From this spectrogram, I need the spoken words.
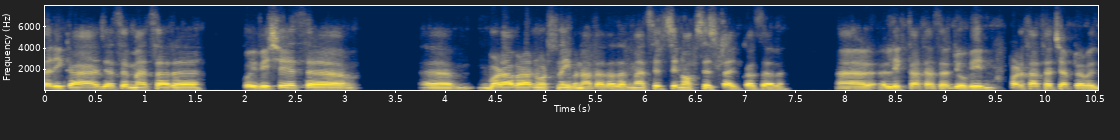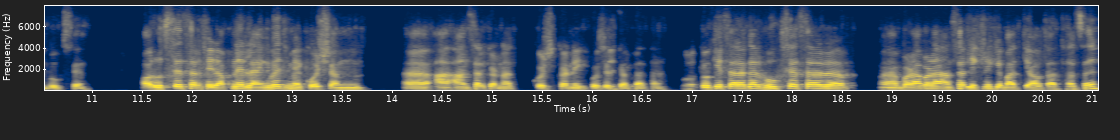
तरीका है। जैसे मैं सर कोई विशेष बड़ा बड़ा नोट्स नहीं बनाता था सर। मैं सिर्फ़ सिनॉप्सिस टाइप का सर लिखता था सर जो भी पढ़ता था चैप्टर वाइज बुक से। और उससे सर फिर अपने लैंग्वेज में क्वेश्चन आंसर करना कोशिश करने की कोशिश करता था। क्योंकि सर अगर बुक से सर बड़ा बड़ा आंसर लिखने के बाद क्या होता था सर?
